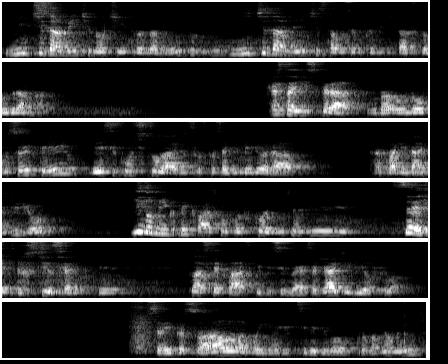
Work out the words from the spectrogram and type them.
que nitidamente não tinham entrosamento e nitidamente estavam sendo prejudicados pelo gramado. Resta aí esperar o, novo sorteio, ver se com os titulares o Santos consegue melhorar a qualidade de jogo. E domingo tem clássico contra o Corinthians e seja o que Deus quiser, porque clássico é clássico e vice-versa, já diria o filósofo. Isso aí, pessoal. Amanhã a gente se vê de novo, provavelmente.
